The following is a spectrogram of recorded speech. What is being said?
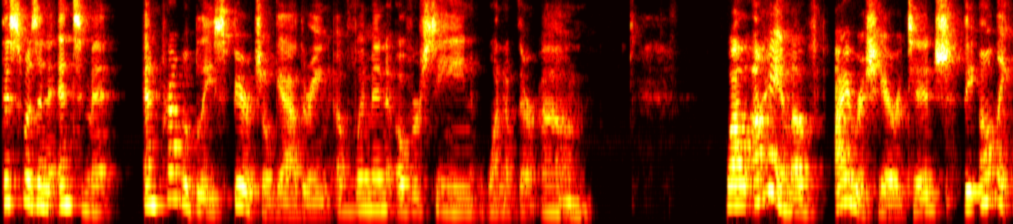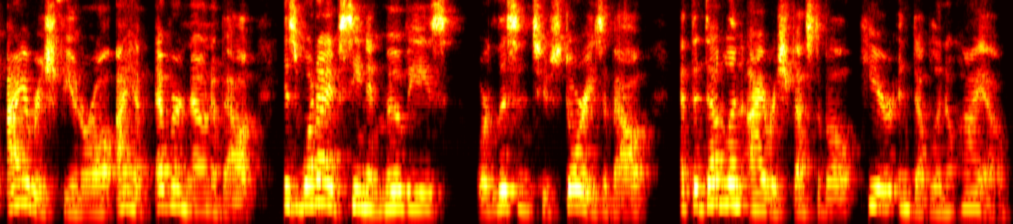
This was an intimate and probably spiritual gathering of women overseeing one of their own. While I am of Irish heritage, the only Irish funeral I have ever known about is what I have seen in movies or listened to stories about at the Dublin Irish Festival here in Dublin, Ohio.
